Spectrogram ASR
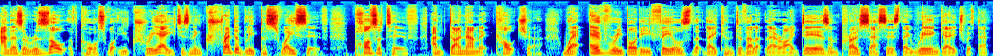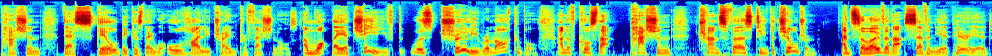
And as a result, of course, what you create is an incredibly persuasive, positive, and dynamic culture where everybody feels that they can develop their ideas and processes. They re engage with their passion, their skill, because they were all highly trained professionals. And what they achieved was truly remarkable. And of course, that passion transfers to the children. And so, over that seven year period,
